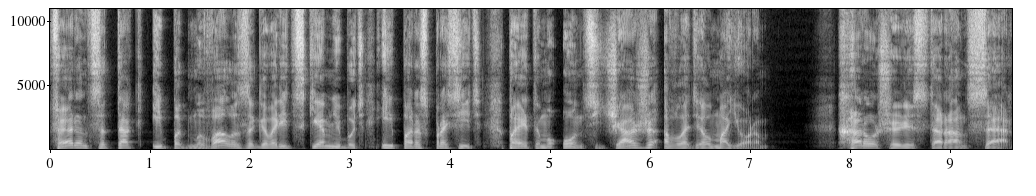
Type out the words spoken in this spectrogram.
Ференса так и подмывало заговорить с кем-нибудь и порасспросить, поэтому он сейчас же овладел майором. «Хороший ресторан, сэр,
